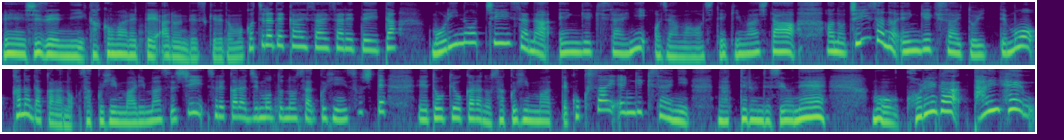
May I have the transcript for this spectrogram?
えー、自然に囲まれてあるんですけれども、こちらで開催されていた森の小さな演劇祭にお邪魔をしてきました。あの、小さな演劇祭といっても、カナダからの作品もありますし、それから地元の作品、そして、えー、東京からの作品もあって、国際演劇祭になってるんですよね。もう、これが大変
